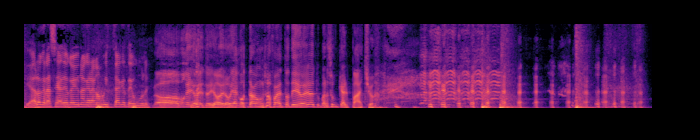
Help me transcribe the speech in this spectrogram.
Diablo, gracias a Dios que hay una gran amistad que te une. No, porque yo, yo, yo lo voy a acostar en un sofá estos días. y yo, Oye, tú pareces un carpacho.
